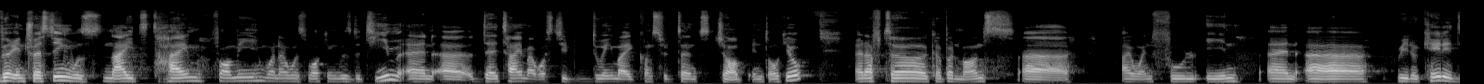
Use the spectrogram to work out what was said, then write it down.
very interesting. It was night time for me when I was working with the team, and uh, daytime I was still doing my consultant job in Tokyo. And after a couple months, uh, I went full in and uh, relocated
